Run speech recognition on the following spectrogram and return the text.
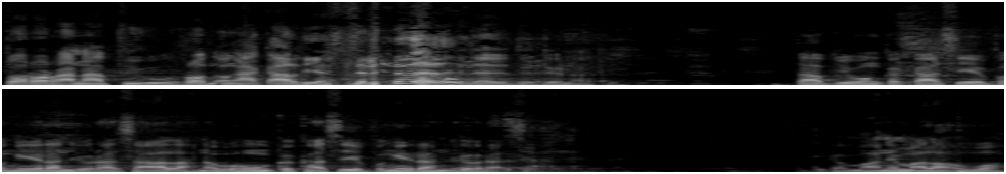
cara nabi ku rontok ngakal ya. Itu Nabi. Tapi wong kekasih pangeran yo salah. Napa wong kekasih pangeran yo salah. Ketika mana malah Allah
